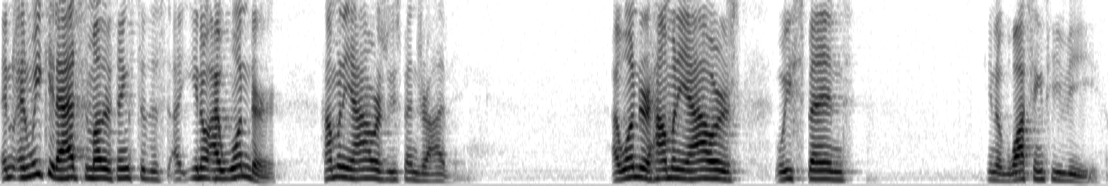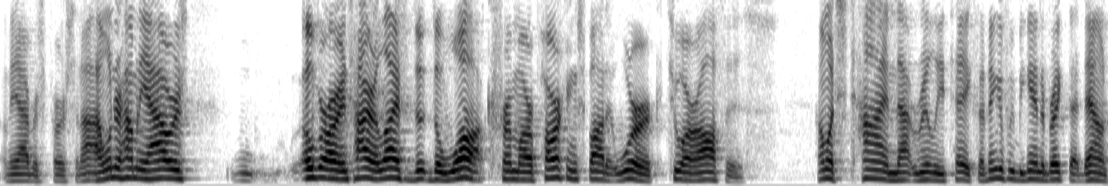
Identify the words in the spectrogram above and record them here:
and, and we could add some other things to this. You know, I wonder how many hours we spend driving. I wonder how many hours we spend, you know, watching TV on the average person. I wonder how many hours over our entire life, the, the walk from our parking spot at work to our office, how much time that really takes. I think if we began to break that down,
